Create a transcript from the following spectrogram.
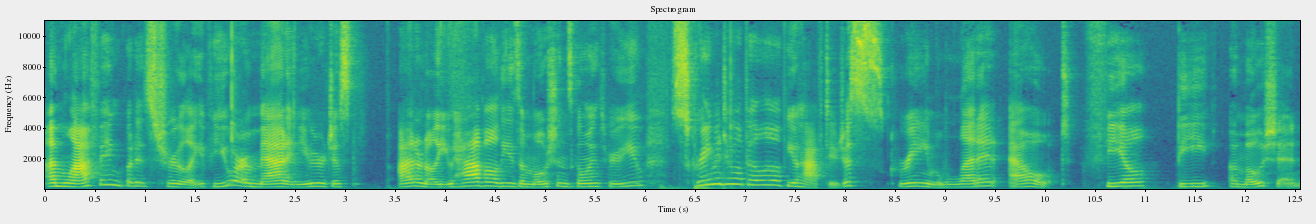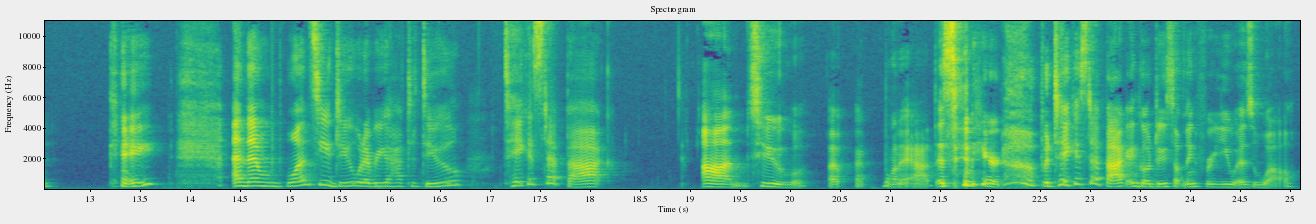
I'm laughing, but it's true. Like if you are mad and you're just I don't know, you have all these emotions going through you, scream into a pillow if you have to. Just scream, let it out. Feel the emotion. Okay? And then once you do whatever you have to do, take a step back um to uh, I want to add this in here, but take a step back and go do something for you as well.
